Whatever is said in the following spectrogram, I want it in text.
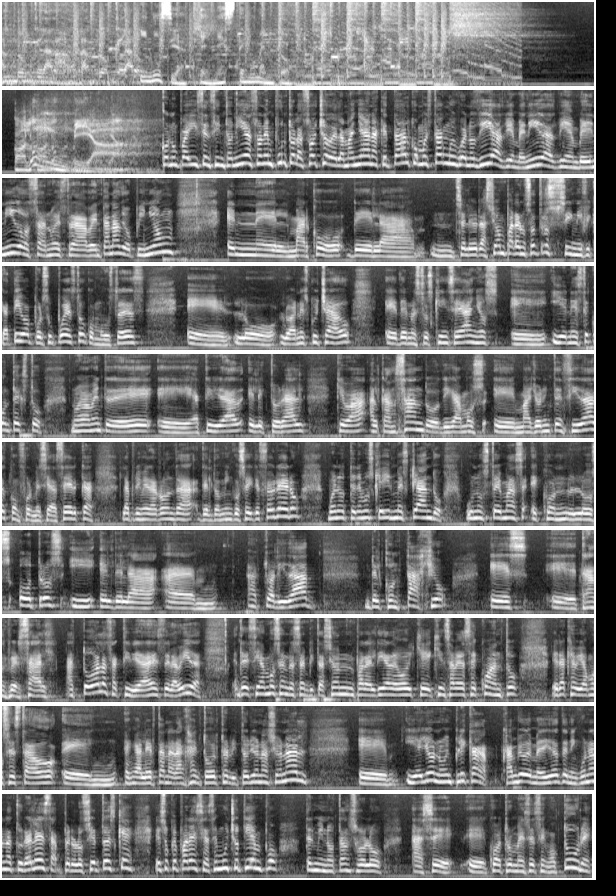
Hablando hablando. Inicia en este momento. Colombia. Con un país en sintonía, son en punto las 8 de la mañana. ¿Qué tal? ¿Cómo están? Muy buenos días, bienvenidas, bienvenidos a nuestra ventana de opinión en el marco de la mm, celebración para nosotros significativa, por supuesto, como ustedes eh, lo, han escuchado, eh, de nuestros 15 años eh, y en este contexto nuevamente de actividad electoral que va alcanzando, digamos, mayor intensidad conforme se acerca la primera ronda del domingo 6 de febrero, bueno, tenemos que ir mezclando unos temas con los otros y el de la actualidad del contagio es eh, transversal a todas las actividades de la vida. Decíamos en nuestra invitación para el día de hoy que quién sabe hace cuánto era que habíamos estado en, alerta naranja en todo el territorio nacional. Eh, y ello no implica cambio de medidas de ninguna naturaleza, pero lo cierto es que eso que parece hace mucho tiempo terminó tan solo hace eh, cuatro meses en octubre.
